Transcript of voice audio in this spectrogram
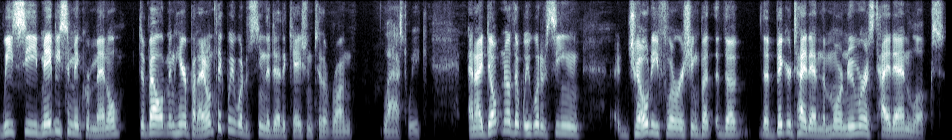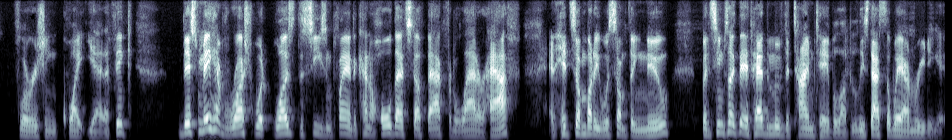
we see maybe some incremental development here, but I don't think we would have seen the dedication to the run last week. And I don't know that we would have seen Jody flourishing, but the the bigger tight end, the more numerous tight end looks flourishing quite yet. I think this may have rushed what was the season plan to kind of hold that stuff back for the latter half and hit somebody with something new. But it seems like they've had to move the timetable up. At least that's the way I'm reading it.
